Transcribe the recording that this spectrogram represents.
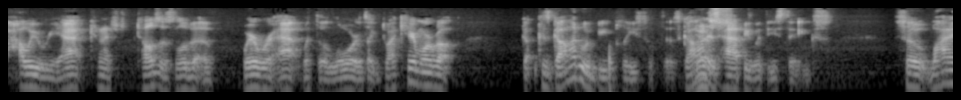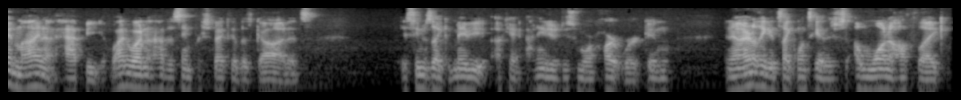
how, we react kind of tells us a little bit of where we're at with the Lord. It's like, do I care more about because God would be pleased with this. God is happy with these things. So why am I not happy? Why do I not have the same perspective as God? It's it seems like maybe okay, I need to do some more heart work and and I don't think it's like once again it's just a one off like,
